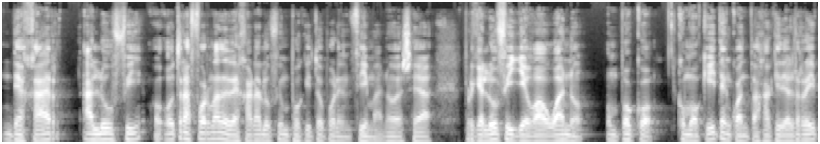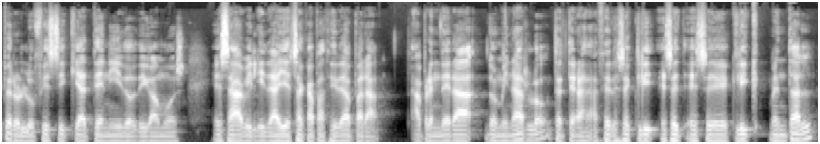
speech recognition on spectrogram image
dejar a Luffy, otra forma de dejar a Luffy un poquito por encima, ¿no? O sea, porque Luffy llegó a Wano un poco como Kid en cuanto a Haki del Rey, pero Luffy sí que ha tenido, digamos, esa habilidad y esa capacidad para aprender a dominarlo, hacer ese clic ese, ese clic mental,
